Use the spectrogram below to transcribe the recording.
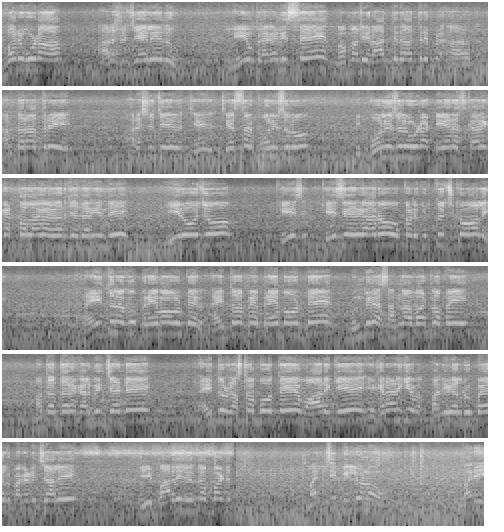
ఎవరు కూడా అరెస్టు చేయలేదు. మేము ప్రకటిస్తే మమ్మల్ని రాత్రి రాత్రి అర్ధరాత్రి అరెస్టు చే చేస్తారు పోలీసులు. ఈ పోలీసులు కూడా టీఆర్ఎస్ కార్యకర్తలాగా వివరించడం జరిగింది. ఈరోజు కేసీ కేసీఆర్ గారు ఒకటి గుర్తుంచుకోవాలి. రైతులకు ప్రేమ ఉంటే రైతులపై ప్రేమ ఉంటే ముందుగా సన్న వాటిలపై మద్దతు ధర కల్పించండి. రైతులు నష్టపోతే వారికి ఎకరానికి పదివేల రూపాయలు ప్రకటించాలి. ఈ భారతీయ జనతా పార్టీ మంచి బిల్లును మరి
